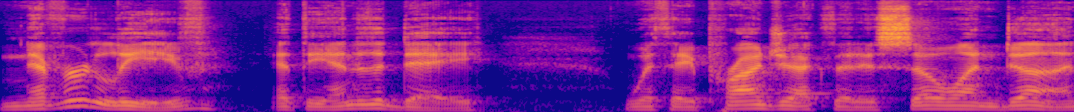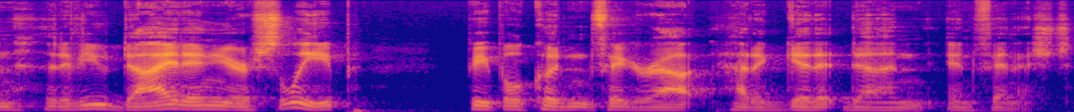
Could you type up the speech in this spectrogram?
Never leave at the end of the day with a project that is so undone that if you died in your sleep, people couldn't figure out how to get it done and finished.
